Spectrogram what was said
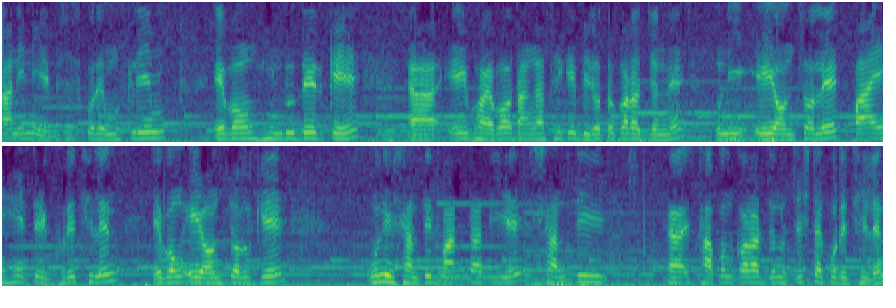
বাণী নিয়ে, বিশেষ করে মুসলিম এবং হিন্দুদেরকে এই ভয়াবহ দাঙ্গা থেকে বিরত করার জন্যে উনি এই অঞ্চলে পায়ে হেঁটে ঘুরেছিলেন এবং এই অঞ্চলকে উনি শান্তির বার্তা দিয়ে শান্তি স্থাপন করার জন্য চেষ্টা করেছিলেন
